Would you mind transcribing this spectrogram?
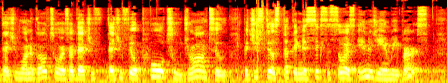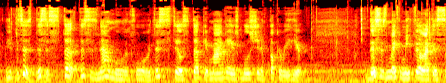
that you want to go towards or that you that you feel pulled to, drawn to, but you're still stuck in this Six of Swords energy in reverse. This, is, this is stuck. This is not moving forward. This is still stuck in mind games, bullshit, and fuckery here this is making me feel like it's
